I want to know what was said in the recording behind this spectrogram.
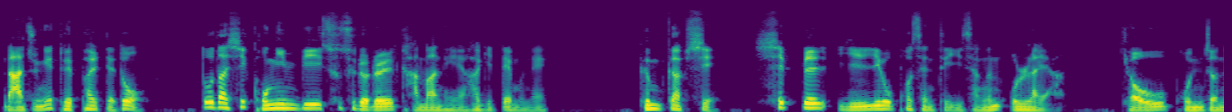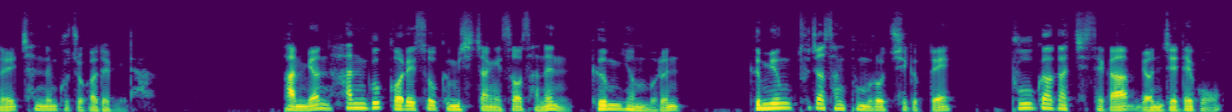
나중에 되팔 때도 또다시 공인비 수수료를 감안해야 하기 때문에 금값이 11.125% 이상은 올라야 겨우 본전을 찾는 구조가 됩니다. 반면 한국거래소 금시장에서 사는 금 현물은 금융투자 상품으로 취급돼 부가가치세가 면제되고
